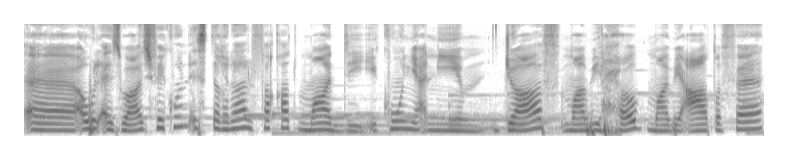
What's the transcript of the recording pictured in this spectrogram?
آه، أو الأزواج. فيكون استغلال فقط مادي. يكون يعني جاف ما بي حب ما بي عاطفة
